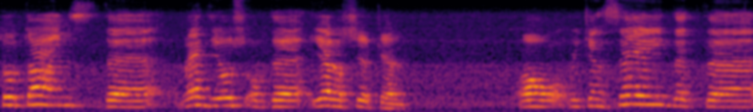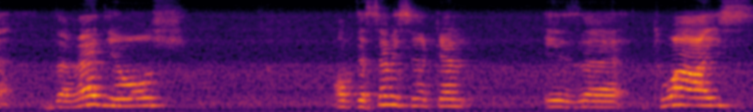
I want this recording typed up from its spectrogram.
2 times the radius of the yellow circle. Or we can say that uh, the radius of the semicircle is uh, twice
